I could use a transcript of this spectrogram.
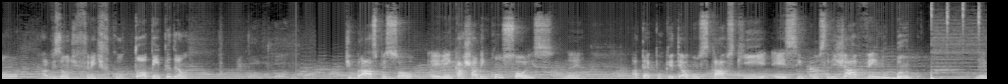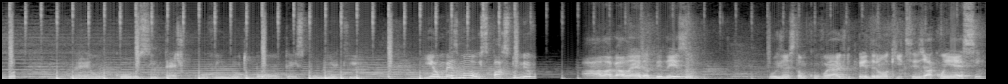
Bom, a visão de frente ficou top, hein, Pedrão? De braço, pessoal, ele é encaixado em consoles, né? Até porque tem alguns carros que esse encosto ele já vem no banco, né? Né um couro sintético, um vinho muito bom, tem a espuminha aqui. E é o mesmo espaço do meu. Fala galera, beleza? Hoje nós estamos com o Voyage do Pedrão aqui, que vocês já conhecem.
